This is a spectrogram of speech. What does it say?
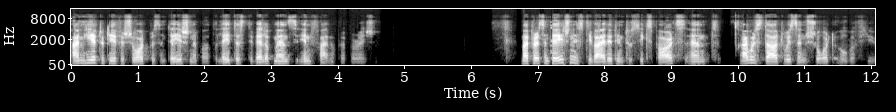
I'm here to give a short presentation about the latest developments in fiber preparation. My presentation is divided into six parts and I will start with a short overview.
